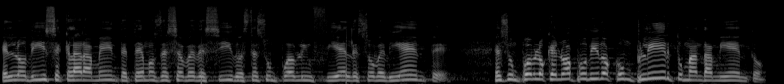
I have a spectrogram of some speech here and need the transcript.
Él lo dice claramente, te hemos desobedecido. Este es un pueblo infiel, desobediente. Es un pueblo que no ha podido cumplir tu mandamiento.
